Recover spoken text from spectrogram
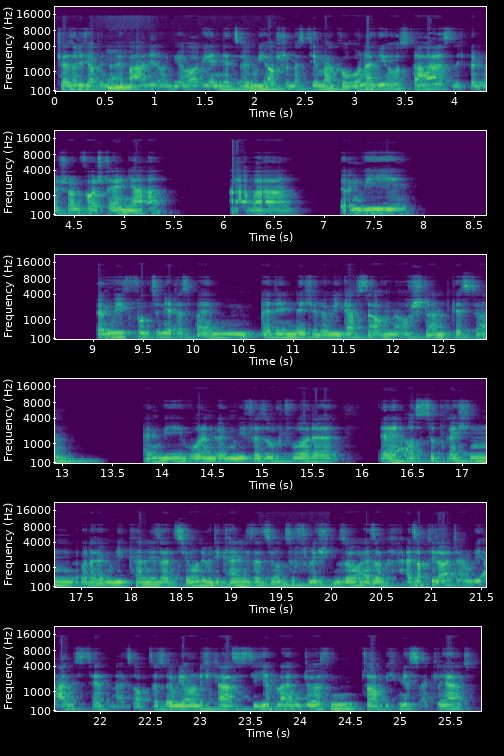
Ich weiß auch nicht, ob in mhm. Albanien und Georgien jetzt irgendwie auch schon das Thema Coronavirus da ist. Also ich könnte mir schon vorstellen, ja. Aber irgendwie, irgendwie funktioniert das beim, bei denen nicht und irgendwie gab es da auch einen Aufstand gestern. Irgendwie, wo dann irgendwie versucht wurde, äh, auszubrechen oder irgendwie Kanalisation, über die Kanalisation zu flüchten, so. Also, als ob die Leute irgendwie Angst hätten, als ob das irgendwie auch noch nicht klar ist, dass die hier bleiben dürfen. So habe ich mir es erklärt.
